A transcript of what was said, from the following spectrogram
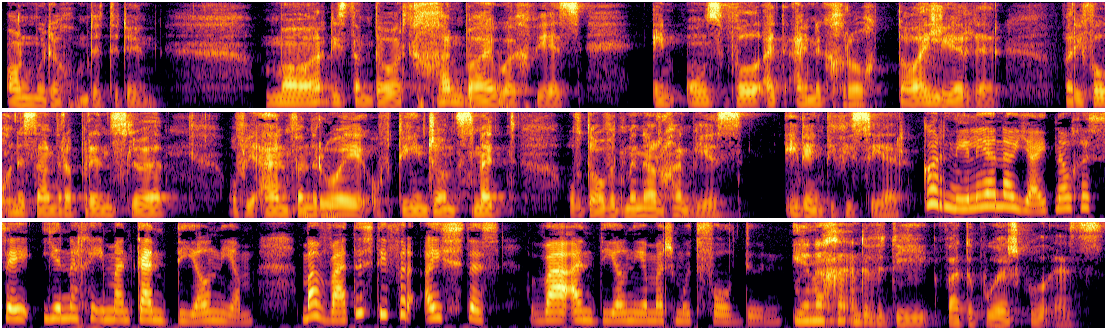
aanmoedig om dit te doen. Maar die standaard gaan baie hoog wees en ons wil uiteindelik graag daai leerder wat die volgende Sandra Prinsloo of die Anne van Rooi of Dean John Smith of David Minnar gaan wees identifiseer. Cornelia, nou jy het nou gesê enige iemand kan deelneem, maar wat is die vereistes waaraan deelnemers moet voldoen? Enige individu wat op hoërskool is.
